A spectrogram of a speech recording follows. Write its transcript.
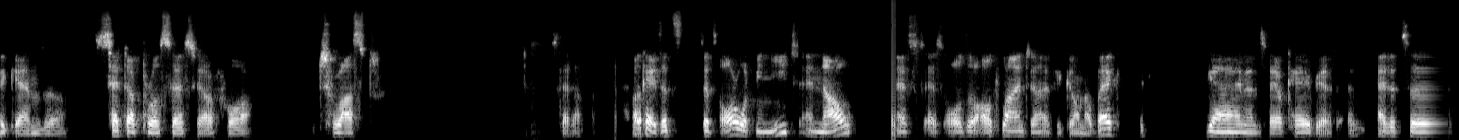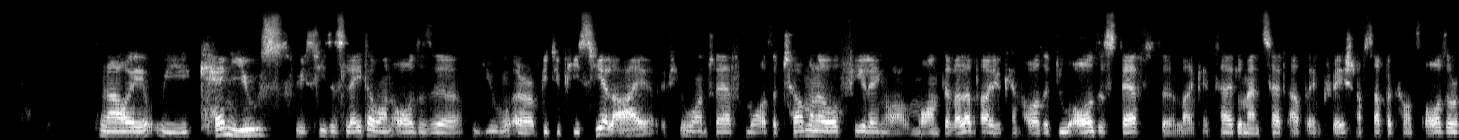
again the setup process yeah, for trust setup. Okay, that's that's all what we need. And now, as as also outlined, uh, if we go now back again and say, okay, we have added the now we can use, we see this later on, also the new uh, BTP CLI. If you want to have more the terminal feeling or more on developer, you can also do all the steps uh, like entitlement setup and creation of sub-accounts also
